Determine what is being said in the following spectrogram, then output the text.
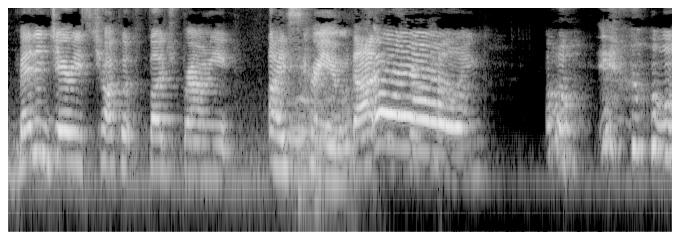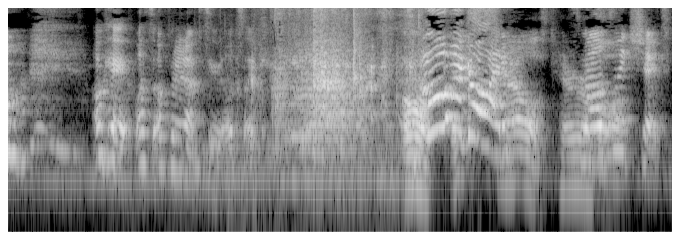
Ben and Jerry's chocolate fudge brownie ice Oh. cream. That Oh! is. Oh. Ew. Okay, let's open it up and see what it looks like. oh, Oh my it God! Smells terrible. Smells like shit.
